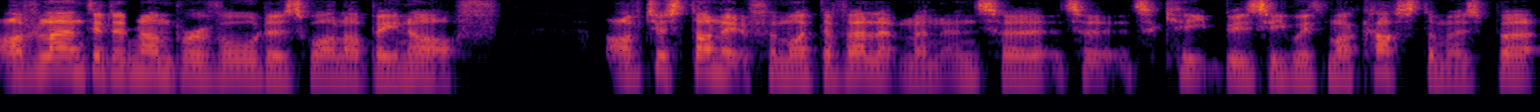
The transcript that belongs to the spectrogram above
I've landed a number of orders while I've been off. I've just done it for my development and to, to, to keep busy with my customers, but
